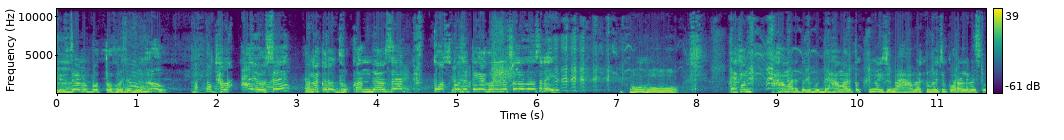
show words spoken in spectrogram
হিজড়ার উপত্যক হয়েছে বুঝলু? শালা আয় হচ্ছে এনা করে ধুকান দেওয়া হচ্ছে কস কষে টেকা করে চলে যাচ্ছে রে। হু হু হু। এখন আমার তো বুদ্ধি আমার তো কোনো কিছু না আমরা কোনো কিছু করা লেবে তো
